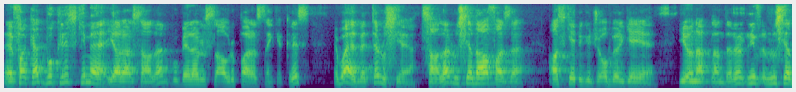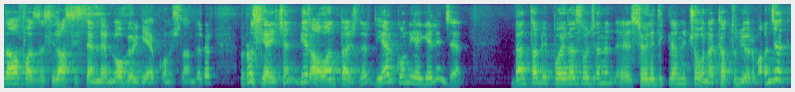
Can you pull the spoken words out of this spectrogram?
E, fakat bu kriz kime yarar sağlar? Bu Belarus'la Avrupa arasındaki kriz. E, bu elbette Rusya'ya sağlar. Rusya daha fazla askeri gücü o bölgeye yığınaklandırır. Rusya daha fazla silah sistemlerini o bölgeye konuşlandırır. Rusya için bir avantajdır. Diğer konuya gelince ben tabii Poyraz Hoca'nın e, söylediklerinin çoğuna katılıyorum. Ancak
